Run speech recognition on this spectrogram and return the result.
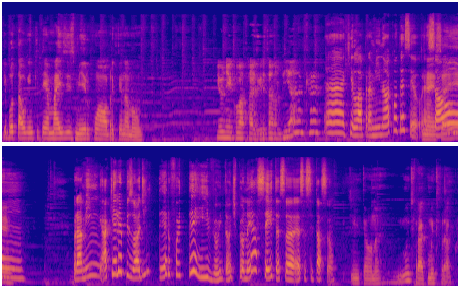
e botar alguém que tenha mais esmero com a obra que tem na mão. E o Nico lá atrás gritando, Bianca. Ah, aquilo lá pra mim não aconteceu. É Né, só isso aí- um. Pra mim, aquele episódio inteiro foi terrível. Então, tipo, eu nem aceito essa, essa citação. Então, né? Muito fraco, muito fraco.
